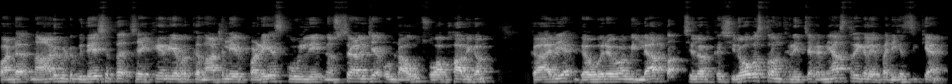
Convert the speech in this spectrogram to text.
പണ്ട് നാട് വിട്ട് വിദേശത്ത് ചേക്കേറിയവർക്ക് നാട്ടിലെ പഴയ സ്കൂളിലെ നൊസ്റ്റാൾജിയ ഉണ്ടാവും. സ്വാഭാവികം. കാര്യ ഗൗരവമില്ലാത്ത ചിലർക്ക് ശിരോവസ്ത്രം ധരിച്ച കന്യാസ്ത്രീകളെ പരിഹസിക്കാൻ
